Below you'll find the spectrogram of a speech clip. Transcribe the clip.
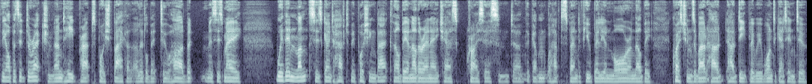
the opposite direction and he perhaps pushed back a, a little bit too hard but Mrs May within months is going to have to be pushing back. There'll be another NHS crisis, and uh, the government will have to spend a few billion more, and there'll be questions about how, how deeply we want to get into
